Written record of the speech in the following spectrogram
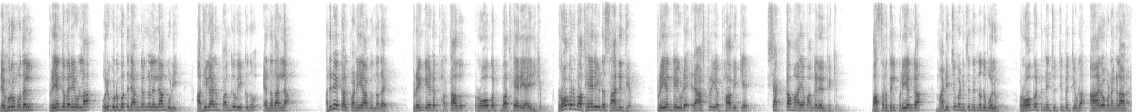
നെഹ്റു മുതൽ പ്രിയങ്ക വരെയുള്ള ഒരു കുടുംബത്തിലെ അംഗങ്ങളെല്ലാം കൂടി അധികാരം പങ്കുവയ്ക്കുന്നു എന്നതല്ല. അതിനേക്കാൾ പണിയാകുന്നത് പ്രിയങ്കയുടെ ഭർത്താവ് റോബർട്ട് വധേരയായിരിക്കും. റോബർട്ട് വധേരയുടെ സാന്നിധ്യം പ്രിയങ്കയുടെ രാഷ്ട്രീയ ഭാവിക്ക് ശക്തമായ മങ്ങലേൽപ്പിക്കും. വാസ്തവത്തിൽ പ്രിയങ്ക മടിച്ചു മടിച്ചു നിന്നതുപോലും റോബർട്ടിനെ ചുറ്റിപ്പറ്റിയുള്ള ആരോപണങ്ങളാണ്.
